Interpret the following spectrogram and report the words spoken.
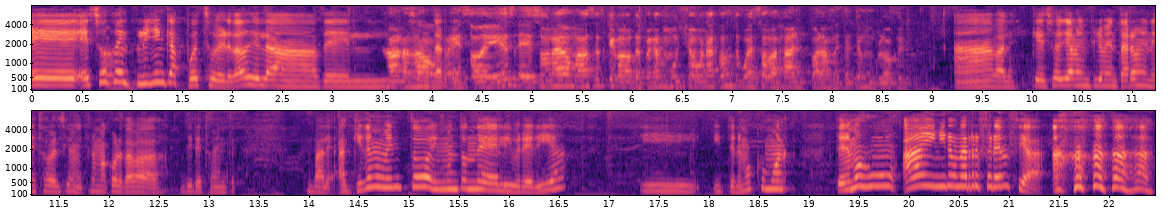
Eh, eso es del plugin que has puesto, ¿verdad? De la... del... No, no, no. sentarte. Eso es, eso nada más es que cuando te pegas mucho a una cosa te puedes bajar para meterte en un bloque. Ah, vale. Que eso ya lo implementaron en esta versión. Es que no me acordaba directamente. Vale, aquí de momento hay un montón de librerías. Y, y tenemos como... una- Tenemos un... ¡Ay, mira una referencia!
